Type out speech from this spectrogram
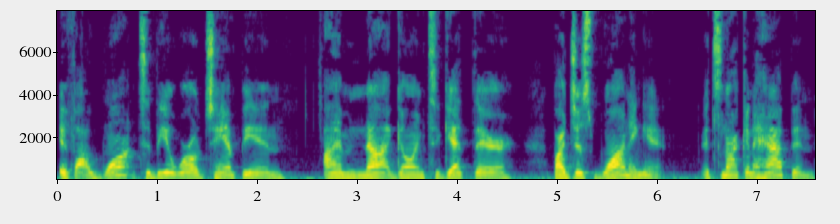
if I want to be a world champion, I'm not going to get there by just wanting it. It's not going to happen.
